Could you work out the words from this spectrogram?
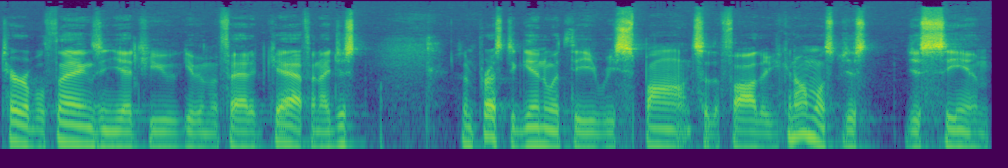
terrible things, and yet you give him a fatted calf. And I just was impressed again with the response of the father. You can almost just just see him.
